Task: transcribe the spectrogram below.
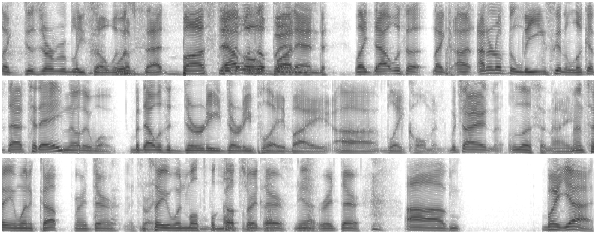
like deservedly so, was, Was upset. busted. That was a butt end. Like that was a like I, I don't know if the league's gonna look at that today, No, they won't. but that was a dirty, dirty play by uh, Blake Coleman. Which I listen, I That's how you win a cup, right there. That's That's, right. how you win multiple, cups, right cups, there. Yeah, yeah. right there. Um, but yeah,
